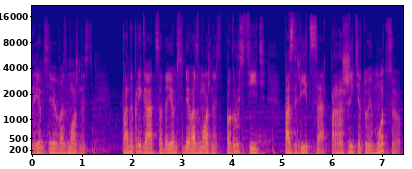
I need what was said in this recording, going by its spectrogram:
даем себе возможность понапрягаться, даем себе возможность погрустить, позлиться, прожить эту эмоцию,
